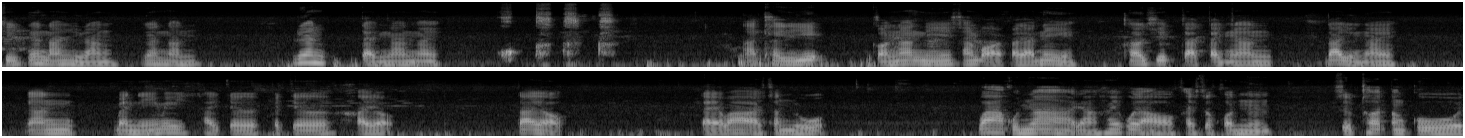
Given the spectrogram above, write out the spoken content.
คิดเรื่องนั้นหรือยังเรื่องนั้น เรื่องแต่งงานไง อาคาริก่อนหน้านี้ฉันบอกไปแล้วนี่ เธอคิดจะแต่งงานได้หรือไง งานแบบนี้ไม่มีใครเจอไปเจอใครหรอก ได้หรอก แต่ว่าฉันรู้ ว่าคุณย่าอยากให้พวกเราใครสักคนหนึ่ง สืบทอดตระกูล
